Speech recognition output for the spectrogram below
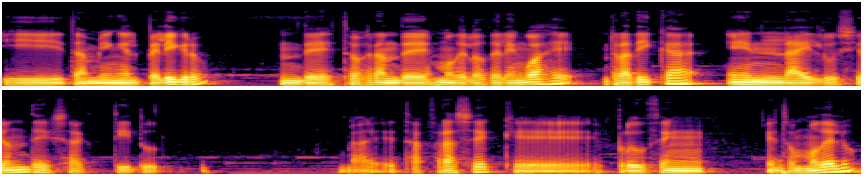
y también el peligro de estos grandes modelos de lenguaje radica en la ilusión de exactitud. Estas frases que producen estos modelos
